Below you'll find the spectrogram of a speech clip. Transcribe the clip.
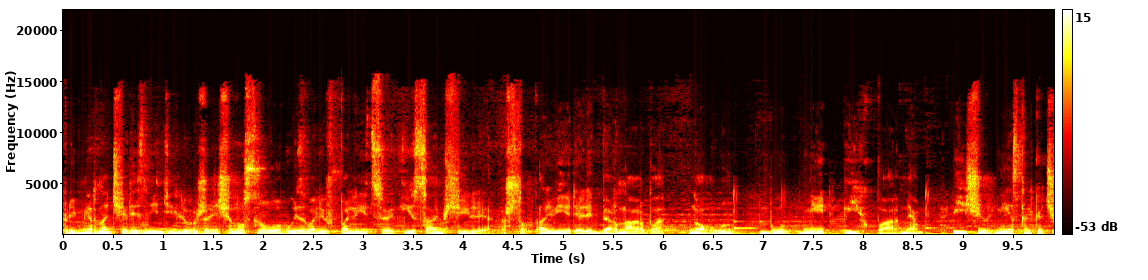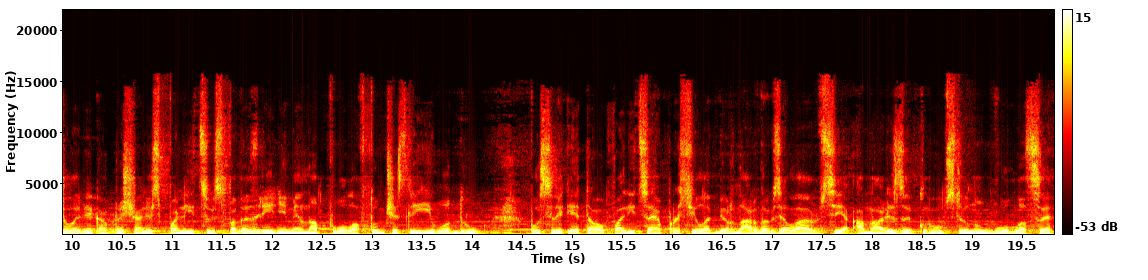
Примерно через неделю женщину снова вызвали в полицию и сообщили, что проверили Бернарда, но он был не их парнем. Еще несколько человек обращались в полицию с подозрениями на Пола, в том числе его друг. После этого полиция опросила Бернарда, взяла все анализы, кровь, слюну, волосы,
